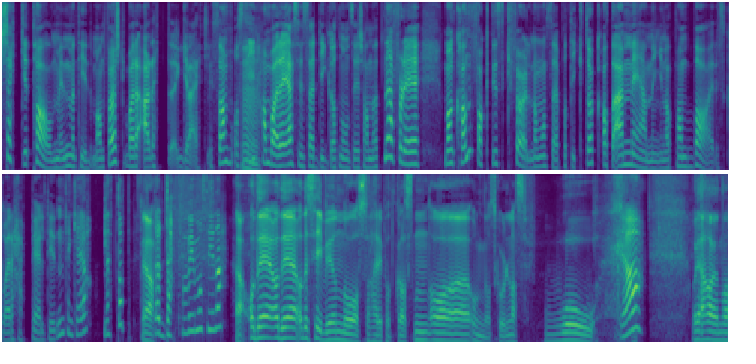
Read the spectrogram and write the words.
sjekket talen min med Tidemann først. Bare er dette greit, liksom? Å si. Mm. Han bare Jeg syns det er digg at noen sier sannheten, jeg. Fordi man kan faktisk føle når man ser på TikTok at det er meningen at man bare skal være happy hele tiden. Tenker jeg ja, nettopp. Ja. Det er derfor vi må si det. Ja, og det, og det, og det sier vi jo nå også her i podkasten og ungdomsskolen, altså. Wow. Ja. Og jeg har jo nå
